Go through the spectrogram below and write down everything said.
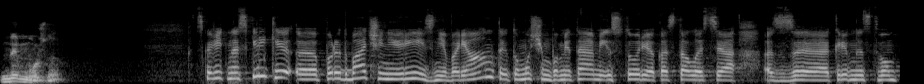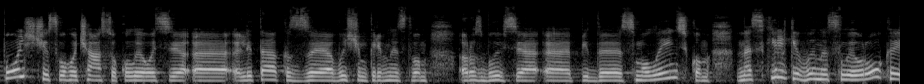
не можна. Скажіть, наскільки е, передбачені різні варіанти, тому що ми пам'ятаємо історію, яка сталася з керівництвом Польщі свого часу, коли ось е, літак з вищим керівництвом розбився е, під Смоленськом. Наскільки винесли уроки,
